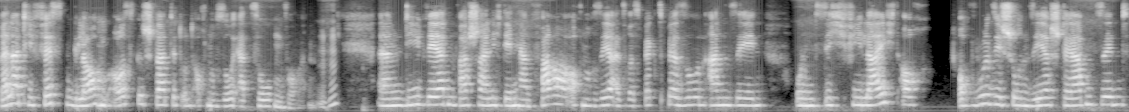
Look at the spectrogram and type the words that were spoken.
relativ festen Glauben ausgestattet und auch noch so erzogen worden. Mhm. Ähm, die werden wahrscheinlich den Herrn Pfarrer auch noch sehr als Respektsperson ansehen und sich vielleicht auch, obwohl sie schon sehr sterbend sind,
